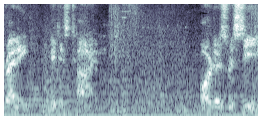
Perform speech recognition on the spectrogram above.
Ready. It is time. Orders received.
